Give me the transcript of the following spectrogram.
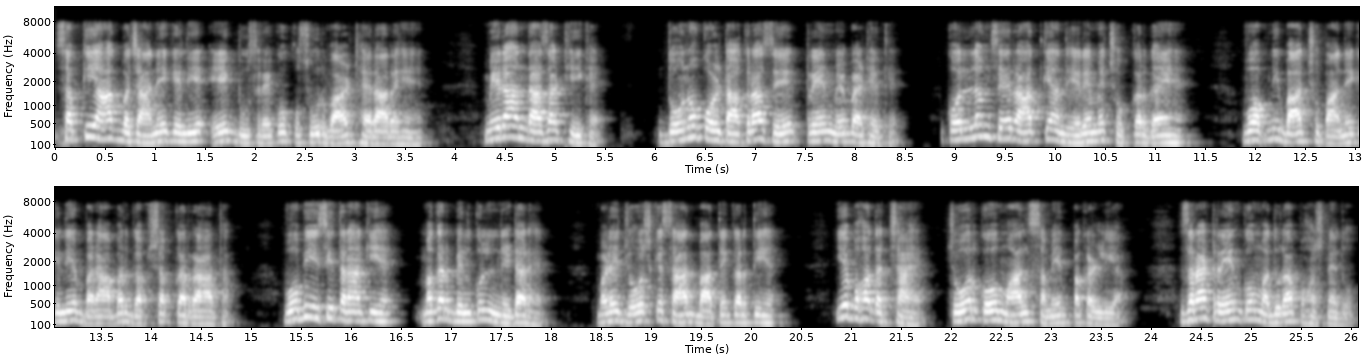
سب کی آنکھ بچانے کے لیے ایک دوسرے کو قصور وار ٹھہرا رہے ہیں۔ میرا اندازہ ٹھیک ہے۔ دونوں کولٹاکرا سے ٹرین میں بیٹھے تھے۔ کولم سے رات کے اندھیرے میں چھپ کر گئے ہیں۔ وہ اپنی بات چھپانے کے لیے برابر گپ شپ کر رہا تھا۔ وہ بھی اسی طرح کی ہے، مگر بالکل نڈر ہے۔ بڑے جوش کے ساتھ باتیں کرتی ہے۔ یہ بہت اچھا ہے، چور کو مال سمیت پکڑ لیا۔ ذرا ٹرین کو مدورا پہنچنے دو۔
